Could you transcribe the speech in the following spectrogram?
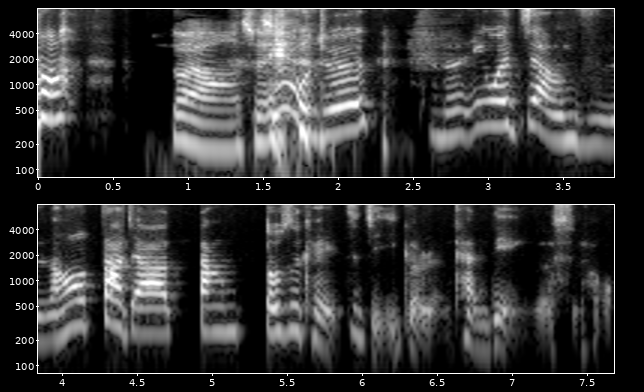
吗？对啊，所以我觉得。可能因为这样子，然后大家当都是可以自己一个人看电影的时候，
